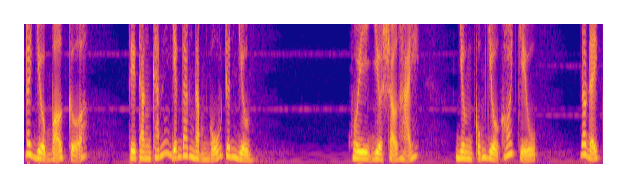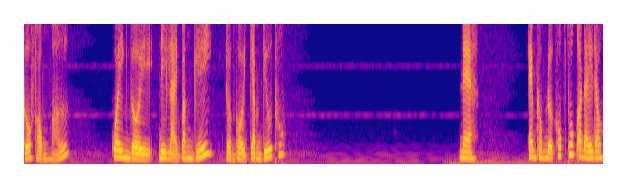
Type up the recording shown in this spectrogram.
Nó vừa mở cửa, Thì thằng Khánh vẫn đang nằm ngủ trên giường. Huy vừa sợ hãi, Nhưng cũng vừa khó chịu. Nó đẩy cửa phòng mở. Quay người đi lại băng ghế Rồi ngồi chăm điếu thuốc Nè, Em không được hút thuốc ở đây đâu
